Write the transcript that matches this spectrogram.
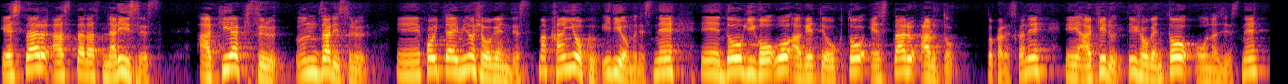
う。estar hasta las narices 飽き飽きする、うんざりする、えー、こういった意味の表現です。まあ、慣用句、イディオムですね。えー、同義語を挙げておくと、エスタルアルトとかですかね。えー、飽きるっていう表現と同じですね。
